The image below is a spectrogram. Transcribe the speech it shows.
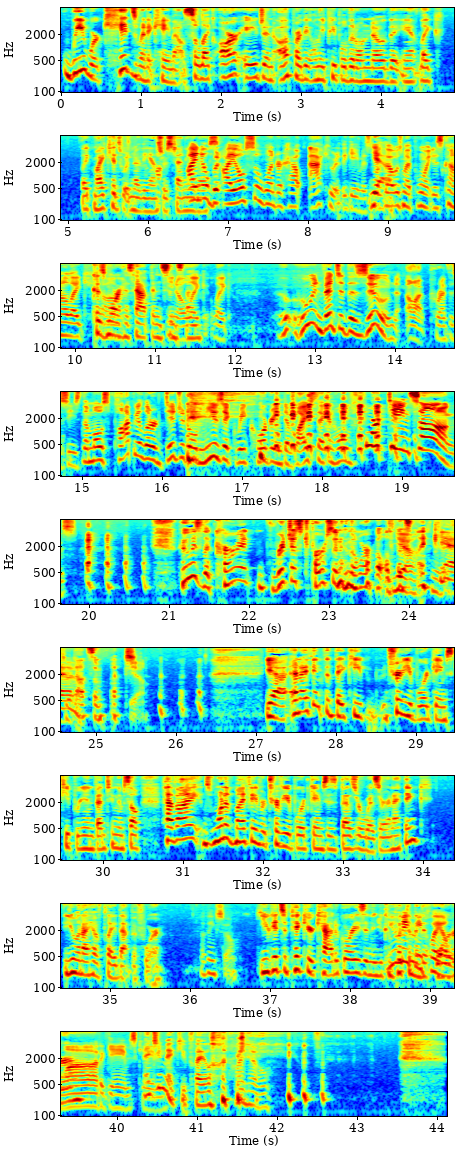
we were kids when it came out. So like our age and up are the only people that'll know the an- like like my kids wouldn't know the answers to any. I know, but I also wonder how accurate the game is. Yeah. that was my point. Is kind of like because more um, has happened you since know, then. like like who, who invented the Zune? Uh, parentheses the most popular digital music recording device that can hold 14 songs. who is the current richest person in the world? It's Yeah, like, yeah, yeah, yeah. not so much. Yeah. Yeah, and I think that they keep trivia board games keep reinventing themselves. Have I? One of my favorite trivia board games is Bezzerwizzer, and I think you and I have played that before. I think so. You get to pick your categories, and then you can You put them in the play order. a lot of games, I do make you play a lot. I know.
